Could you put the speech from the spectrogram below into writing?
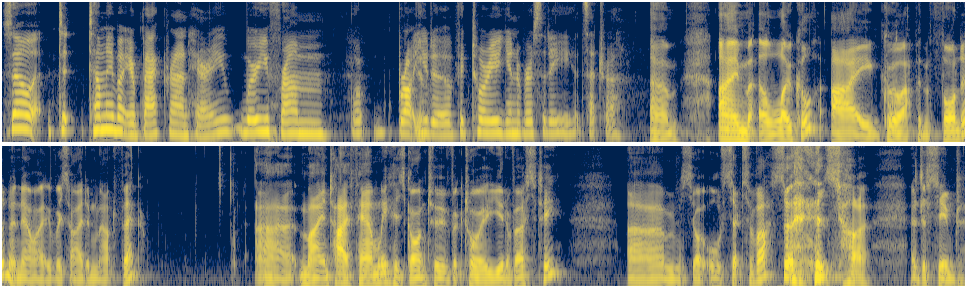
So, t- tell me about your background, Harry. Where are you from? What brought you to Victoria University, etc.? Um, I'm a local. I grew up in Thorndon and now I reside in Mount Vic. Uh, my entire family has gone to Victoria University. Um, so all six of us. so it just seemed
